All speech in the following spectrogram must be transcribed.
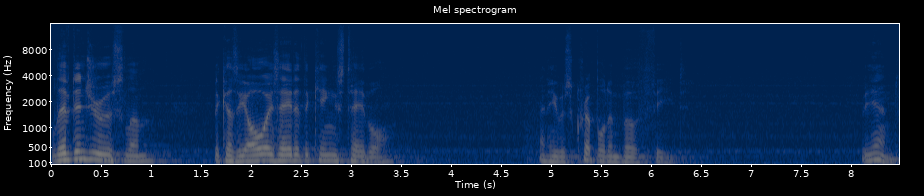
lived in Jerusalem because he always ate at the king's table, and he was crippled in both feet. The end.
